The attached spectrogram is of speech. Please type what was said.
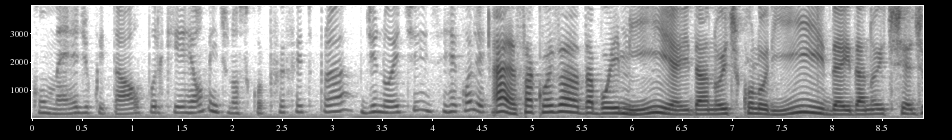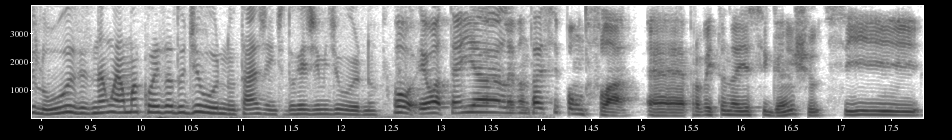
com o médico e tal, porque realmente o nosso corpo foi feito para de noite se recolher. É, essa coisa da boemia Isso. e da noite colorida e da noite cheia de luzes não é uma coisa do diurno, tá, gente? Do regime diurno. Oh, eu até ia levantar esse ponto, Flá, é, aproveitando aí esse gancho, se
